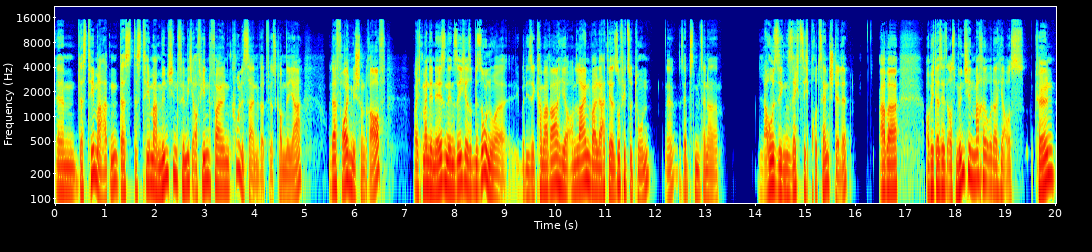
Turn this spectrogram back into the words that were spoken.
ähm, das Thema hatten, dass das Thema München für mich auf jeden Fall ein cooles sein wird fürs kommende Jahr. Und da freue ich mich schon drauf. Weil ich meine, den Nelson, den sehe ich ja sowieso nur über diese Kamera hier online, weil der hat ja so viel zu tun. Ne? Selbst mit seiner lausigen 60%-Stelle. Aber ob ich das jetzt aus München mache oder hier aus Köln,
